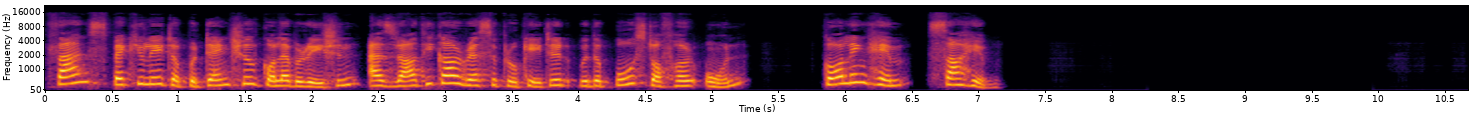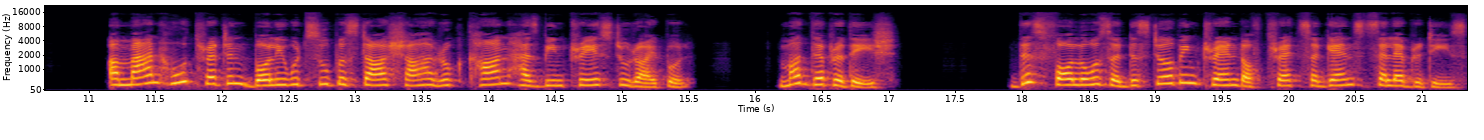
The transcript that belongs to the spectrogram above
Fans speculate a potential collaboration as Radhika reciprocated with a post of her own, calling him Sahib. A man who threatened Bollywood superstar Shah Rukh Khan has been traced to Raipur, Madhya Pradesh. This follows a disturbing trend of threats against celebrities,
